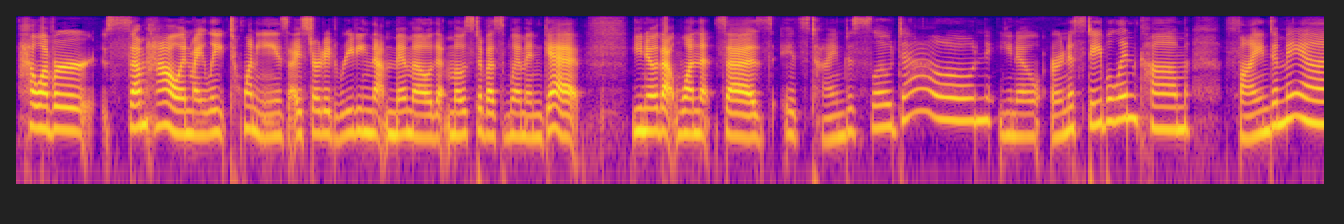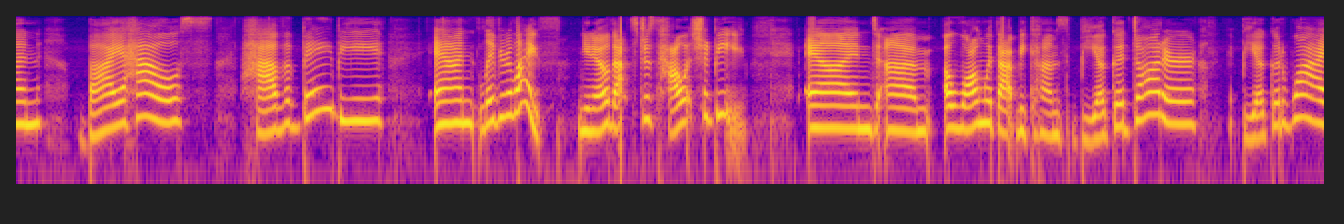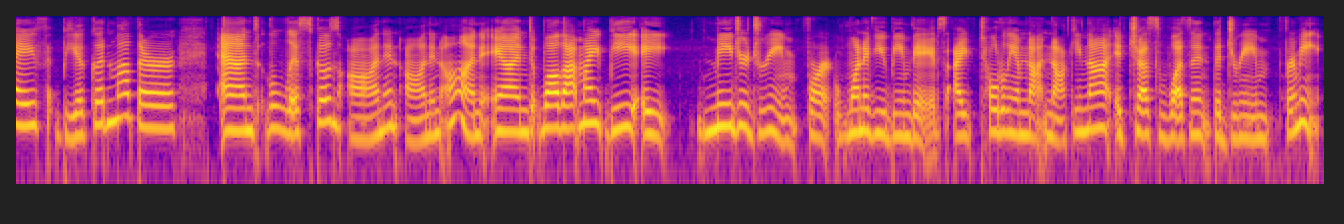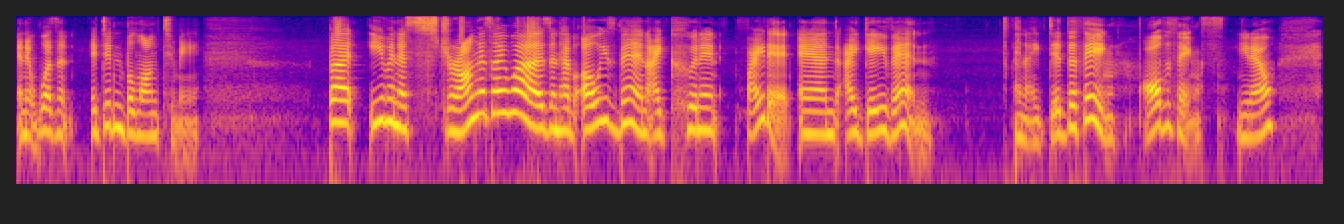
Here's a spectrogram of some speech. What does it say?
However, somehow in my late 20s, I started reading that memo that most of us women get. You know, that one that says, it's time to slow down, you know, earn a stable income, find a man, buy a house, have a baby, and live your life. You know, that's just how it should be. And um, along with that becomes be a good daughter, be a good wife, be a good mother, and the list goes on and on and on. And while that might be a major dream for one of you Beam Babes, I totally am not knocking that. It just wasn't the dream for me, and it wasn't, it didn't belong to me. But even as strong as I was and have always been, I couldn't fight it and I gave in and I did the thing, all the things, you know?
